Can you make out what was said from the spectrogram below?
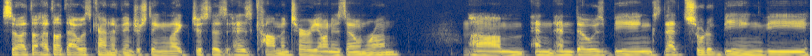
so I thought I thought that was kind of interesting, like just as as commentary on his own run, um, and and those being that sort of being the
